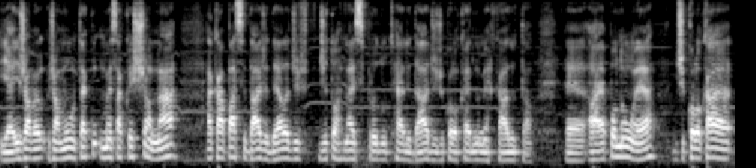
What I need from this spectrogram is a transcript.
e aí já, vai- já vão até começar a questionar a capacidade dela de, de tornar esse produto realidade, de colocar ele no mercado e tal. É, a Apple não é de colocar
